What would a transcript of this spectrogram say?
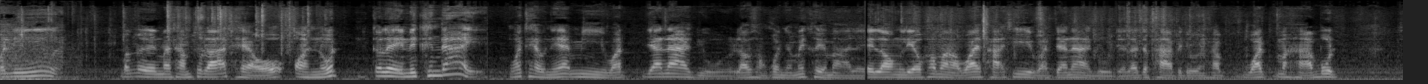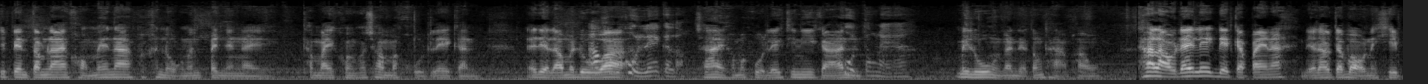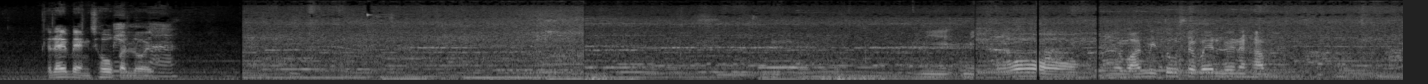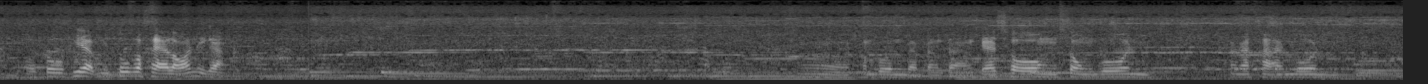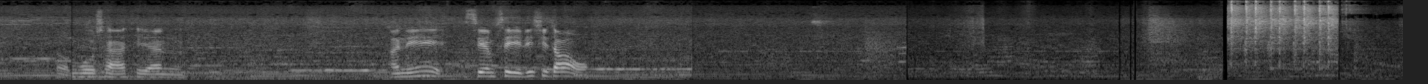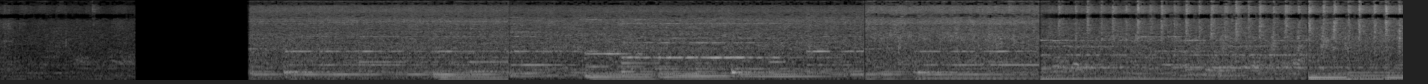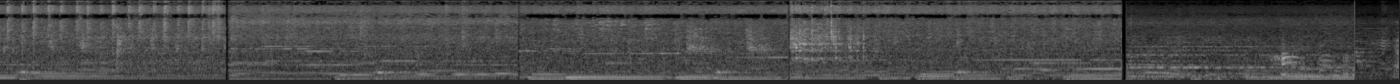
วันนี้บังเอิญมาทำธุระแถวอ่อนนุชก็เลยนึกขึ้นได้ว่าแถวเนี้ยมีวัดย่านาคอยู่ เราสองคนยังไม่เคยมาเลยเลยลองเลี้ยวเข้ามาไหว้พระที่วัดย่านาคดู เดี๋ยวเราจะพาไปดูนะครับ วัดมหาบุตรที่เป็นตำนานของแม่นาคพระโขนงนั้นเป็นยังไงทำไมคนเขาชอบมาขูดเลขกัน แล้วเดี๋ยวเรามาดูเอาว่า เขาขูดเลขกันเหรอใช่เขามาขูดเลขที่นี่กัน ขูดตรงไหนอะไม่รู้เหมือนกันเดี๋ยวต้องถามเขา ถ้าเราได้เลขเด็ดกลับไปนะ เดี๋ยวเราจะบอกในคลิป จะได้แบ่งโชคกันเลยมามี ในมีตู้เซเว่นด้วยนะครับโอ้ตู้เพียบมีตู้กาแฟร้อนอีกอะ่ะทำบุญแบบต่างๆ แก้ชง ส่งบุญธนาคารบุญบูชาเทียน อันนี้ CMC ดิจิตอล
